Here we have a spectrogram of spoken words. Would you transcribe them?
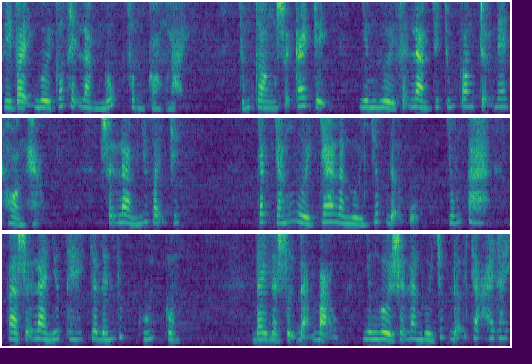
vì vậy người có thể làm nốt phần còn lại. Chúng con sẽ cai trị, nhưng người phải làm cho chúng con trở nên hoàn hảo. Sẽ làm như vậy chứ? chắc chắn người cha là người giúp đỡ của chúng ta và sẽ là như thế cho đến lúc cuối cùng đây là sự đảm bảo nhưng người sẽ là người giúp đỡ cho ai đây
